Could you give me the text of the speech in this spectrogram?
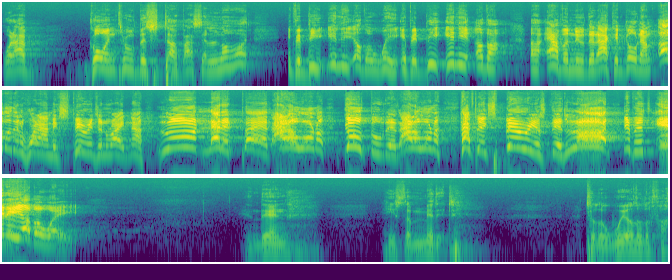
What I've going through this stuff, I said, Lord, if it be any other way, if it be any other uh, avenue that I can go down other than what I'm experiencing right now, Lord, let it pass. I don't want to go through this. I don't want to have to experience this. Lord, if it's any other way. And then he submitted to the will of the Father.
